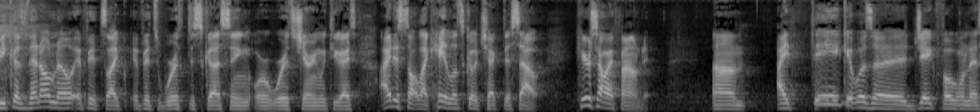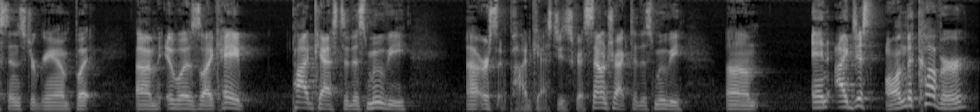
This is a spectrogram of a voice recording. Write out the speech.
because then I'll know if it's like if it's worth discussing or worth sharing with you guys. I just thought like, hey, let's go check this out. Here's how I found it. Um, I think it was a Jake Fogelnest Instagram, but um, it was like, hey, podcast to this movie, uh, or podcast, Jesus Christ, soundtrack to this movie. Um, and I just on the cover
